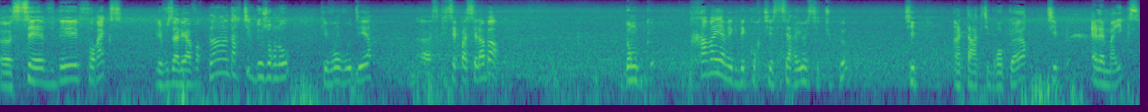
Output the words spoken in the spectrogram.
euh, CFD, Forex, et vous allez avoir plein d'articles de journaux qui vont vous dire euh, ce qui s'est passé là-bas. Donc, travaille avec des courtiers sérieux si tu peux, type Interactive Broker, type LMAX.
